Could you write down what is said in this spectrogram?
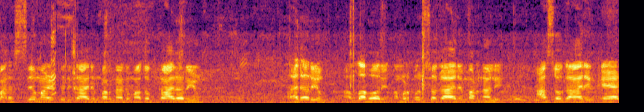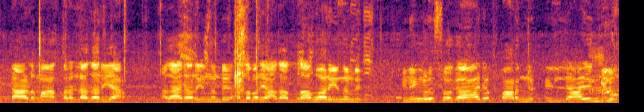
പരസ്യമായിട്ടൊരു കാര്യം പറഞ്ഞാലും അതൊക്കെ ആരറിയും? ആരറിയും? അള്ളാഹു അറിയും. നമ്മളിപ്പോൾ ഒരു സ്വകാര്യം പറഞ്ഞാൽ ആ സ്വകാര്യം കേട്ട ആൾ മാത്രമല്ല അതറിയാം അതാരറിയുന്നുണ്ട് അല്ല പറയാം അത് അള്ളാഹു അറിയുന്നുണ്ട്. ഇനി നിങ്ങൾ സ്വകാര്യം പറഞ്ഞിട്ടില്ല എങ്കിലും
